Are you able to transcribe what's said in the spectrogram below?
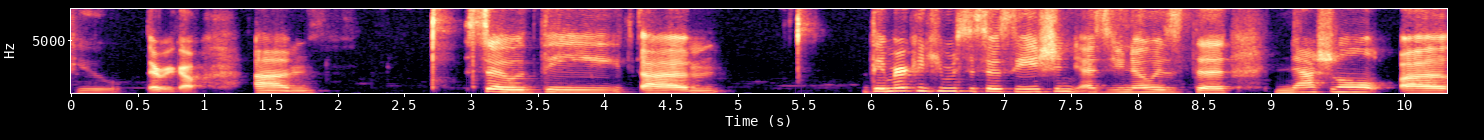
to, there we go. Um, so the um, the American Humanist Association, as you know, is the national uh,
